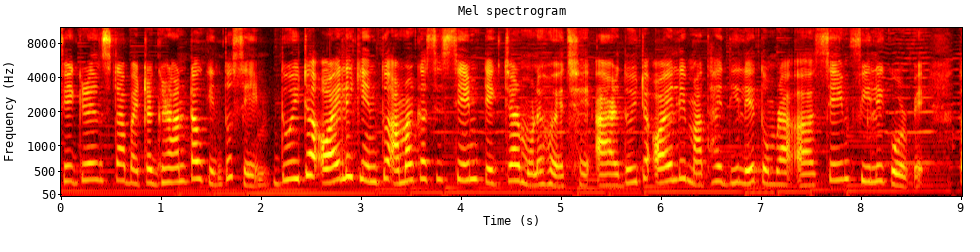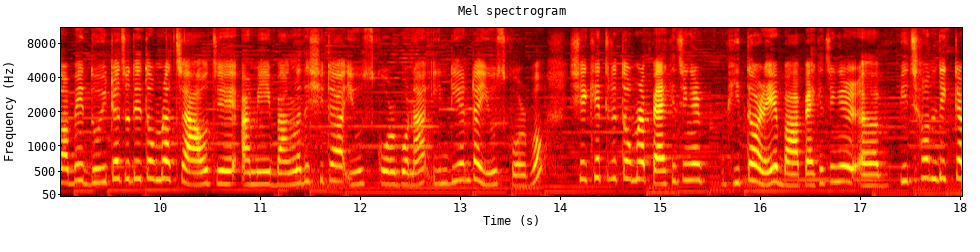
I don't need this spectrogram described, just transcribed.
ফ্রেগ্রেন্সটা বা এটার ঘ্রাণটাও কিন্তু সেম দুইটা অয়েলই কিন্তু আমার কাছে সেম টেক্সচার মনে হয়েছে। আর দুইটা অয়েলই মাথায় দিলে তোমরা সেম ফিলই করবে। তবে দুইটা যদি তোমরা চাও যে আমি বাংলাদেশিটা ইউজ করব না ইন্ডিয়ানটা ইউজ করব, সেক্ষেত্রে তোমরা প্যাকেজিংয়ের ভিতরে বা প্যাকেজিংয়ের পিছন দিকটা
